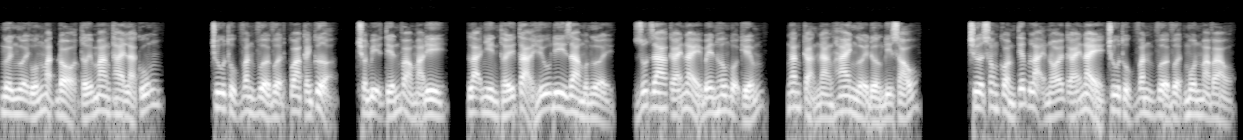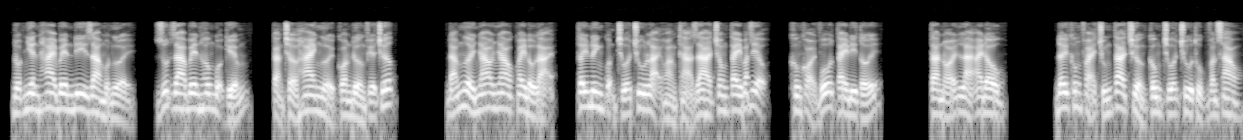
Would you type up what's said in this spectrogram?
người người uống mặt đỏ tới mang thai là cũng. Chu thục văn vừa vượt qua cánh cửa, chuẩn bị tiến vào mà đi, lại nhìn thấy tả hữu đi ra một người, rút ra cái này bên hông bội kiếm, ngăn cản nàng hai người đường đi sáu. Chưa xong còn tiếp lại nói cái này, chu thục văn vừa vượt môn mà vào, đột nhiên hai bên đi ra một người, rút ra bên hông bội kiếm, cản trở hai người con đường phía trước. Đám người nhao nhao quay đầu lại, tây ninh quận chúa chu lại hoàng thả ra trong tay bắt rượu, không khỏi vỗ tay đi tới. Ta nói là ai đâu? Đây không phải chúng ta trưởng công chúa chu thục văn sao?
